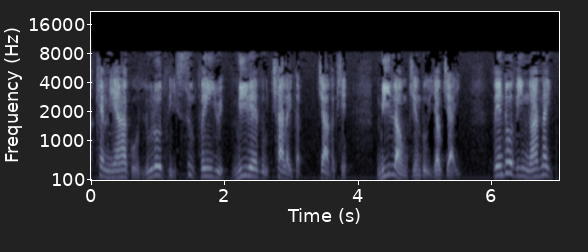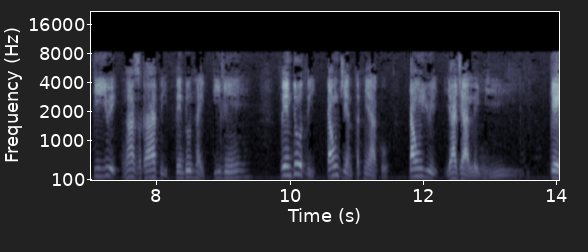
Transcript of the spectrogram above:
အခက်များကိုလူတို့သည်စုသိမ့်၍မိထဲသို့ချလိုက်ကြသဖြင့်မိလောင်ခြင်းသို့ရောက်ကြ၏သင်တို့သည်ငါ၌တည်၍ငါစကားသည်သင်တို့၌တည်လျင်သင်တို့သည်တောင်းကျင်သမျှကို တောင်း၍ရကြလိမ့်မည်ကဲ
